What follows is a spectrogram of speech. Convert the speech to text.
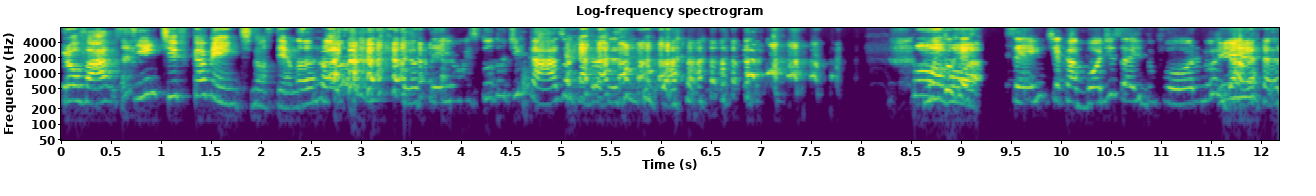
Provar cientificamente nós temos. Uhum. Eu tenho um estudo de caso aqui para apresentar. Boa, Muito boa recente, acabou de sair do forno, e... galera.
